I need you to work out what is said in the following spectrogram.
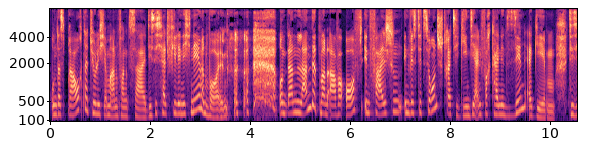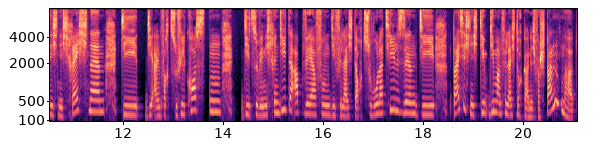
und das braucht natürlich am Anfang Zeit, die sich halt viele nicht nähren wollen. und dann landet man aber oft in falschen Investitionsstrategien, die einfach keinen Sinn ergeben, die sich nicht rechnen, die, die einfach zu viel kosten, die zu wenig Rendite abwerfen, die vielleicht auch zu volatil sind, die, weiß ich nicht, die, die man vielleicht doch gar nicht verstanden hat.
